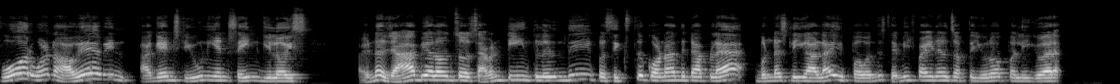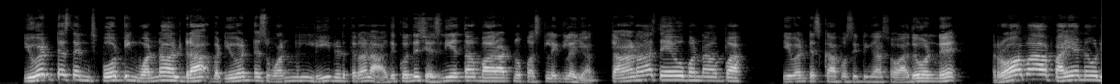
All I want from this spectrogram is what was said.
Four one away win against Union Saint Gilloise என்ன ஜாபி அலோன்சோ செவன்டீன்த்ல இருந்து சிக்ஸ்த்து சிக்ஸ்த் கொண்டாந்துட்டாப்ல புண்டஸ் லீகால இப்போ வந்து semifinals of the Europa League வேற. Juventus and Sporting one all draw but Juventus one lead எடுத்தனால அதுக்கு வந்து செஸ்னியை தான் பாராட்டணும் ஃபர்ஸ்ட் லெக்ல எத்தானா சேவ் பண்ணாப்பா யுவன்டஸ்க்கு ஆப்போசிட்டிங்கா ஸோ அது ஒன்று ரோமா பையனோட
